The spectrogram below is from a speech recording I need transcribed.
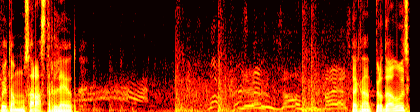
Ой, там мусора стреляют. Так, надо пердануть.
